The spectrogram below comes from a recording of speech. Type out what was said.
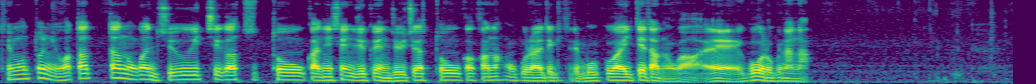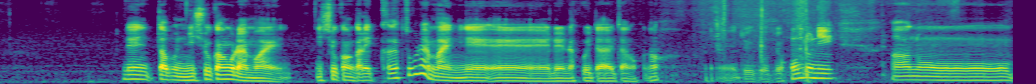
手元に渡ったのが11月10日2019年11月10日かな送られてきてて僕がいてたのが、えー、567で多分2週間ぐらい前2週間から1か月ぐらい前にね、えー、連絡いただいたのかな、えー、ということで本当にあのー、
